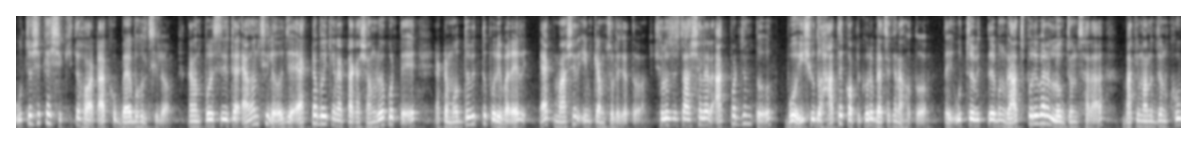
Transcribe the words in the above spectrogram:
উচ্চশিক্ষায় শিক্ষিত হওয়াটা খুব ব্যয়বহুল ছিল। কারণ পরিস্থিতিটা এমন ছিল যে একটা বই কেনার টাকা সংগ্রহ করতে একটা মধ্যবিত্ত পরিবারের এক মাসের ইনকাম চলে যেত। ষোলোশো চার সালের আগ পর্যন্ত বই শুধু হাতে কপি করে বেচা কেনা হতো। তাই উচ্চবিত্ত এবং রাজ পরিবারের লোকজন ছাড়া বাকি মানুষজন খুব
